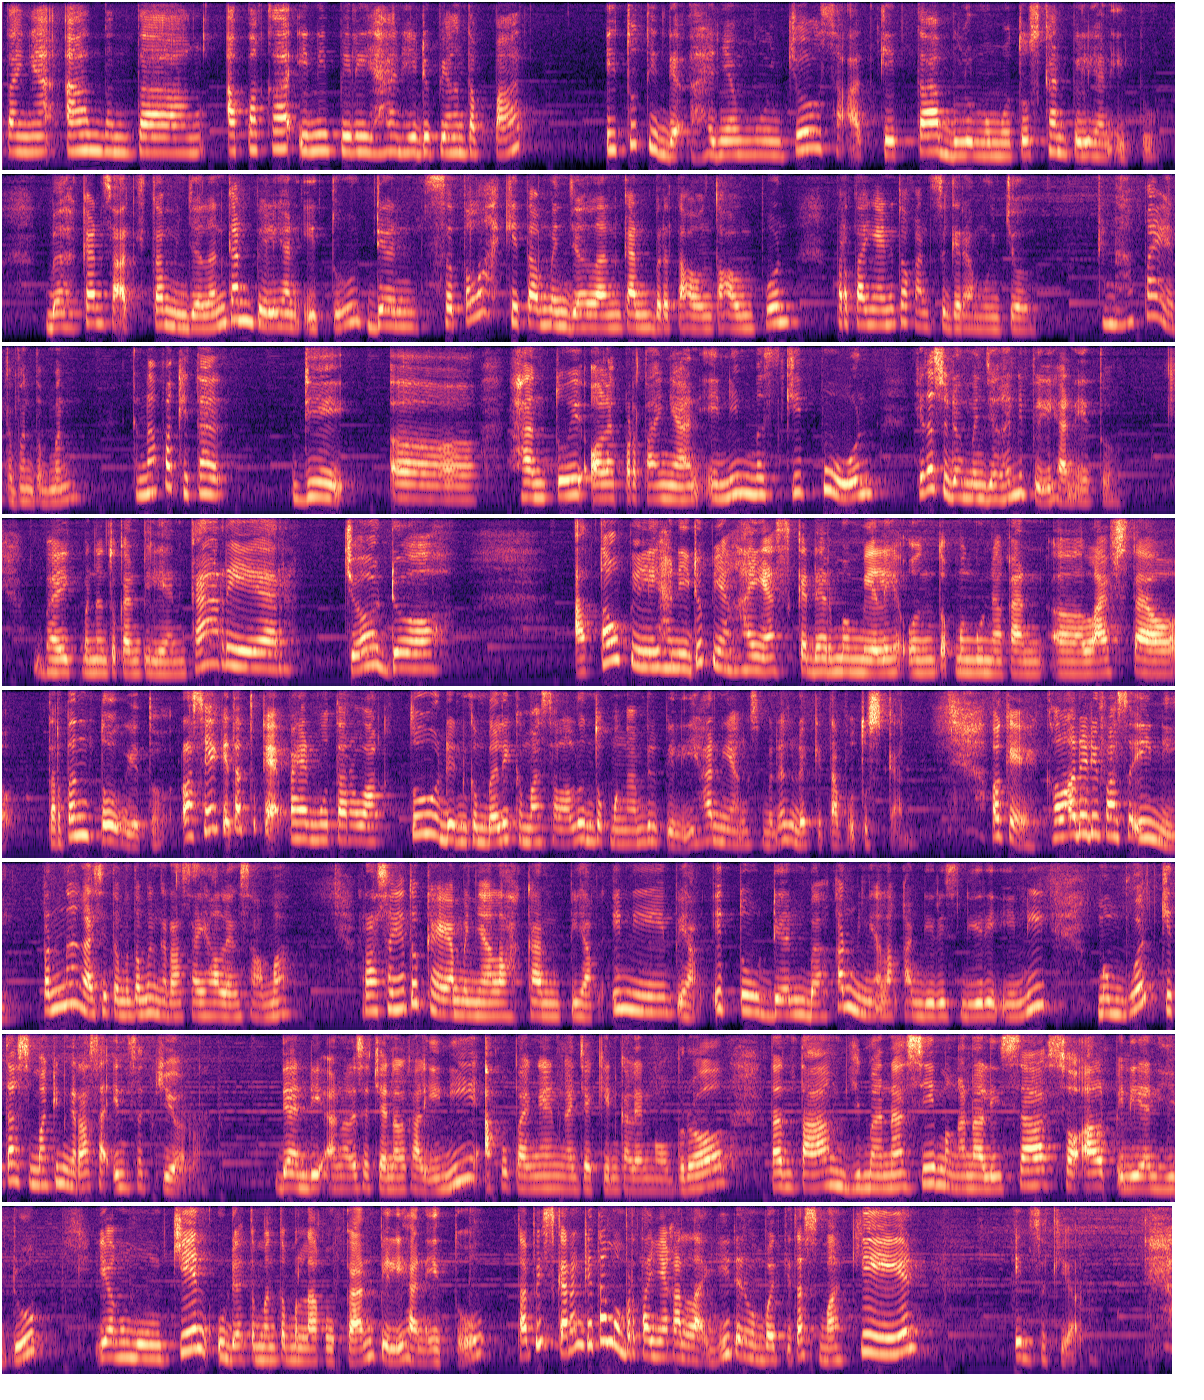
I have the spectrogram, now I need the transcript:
pertanyaan tentang apakah ini pilihan hidup yang tepat itu tidak hanya muncul saat kita belum memutuskan pilihan itu. Bahkan saat kita menjalankan pilihan itu dan setelah kita menjalankan bertahun-tahun pun pertanyaan itu akan segera muncul. Kenapa ya teman-teman? Kenapa kita dihantui uh, oleh pertanyaan ini meskipun kita sudah menjalani pilihan itu? Baik menentukan pilihan karir, jodoh, atau pilihan hidup yang hanya sekedar memilih untuk menggunakan uh, lifestyle tertentu gitu. Rasanya kita tuh kayak pengen mutar waktu dan kembali ke masa lalu untuk mengambil pilihan yang sebenarnya sudah kita putuskan. Oke, okay, kalau ada di fase ini, pernah nggak sih teman-teman ngerasain hal yang sama? Rasanya tuh kayak menyalahkan pihak ini, pihak itu, dan bahkan menyalahkan diri sendiri ini membuat kita semakin ngerasa insecure. Dan di analisa channel kali ini aku pengen ngajakin kalian ngobrol tentang gimana sih menganalisa soal pilihan hidup yang mungkin udah teman-teman lakukan pilihan itu, tapi sekarang kita mempertanyakan lagi dan membuat kita semakin insecure.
